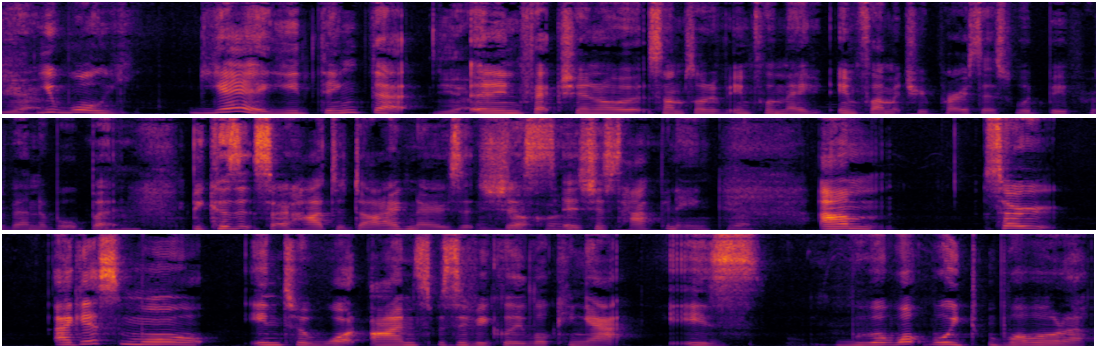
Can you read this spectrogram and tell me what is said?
Yeah. You, well, yeah, you'd think that Yeah. an infection or some sort of inflama- inflammatory process would be preventable, but because it's so hard to diagnose, it's just Mm-hmm. It's just happening. Yeah. Um. So, I guess more into what I'm specifically looking at is what we what,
